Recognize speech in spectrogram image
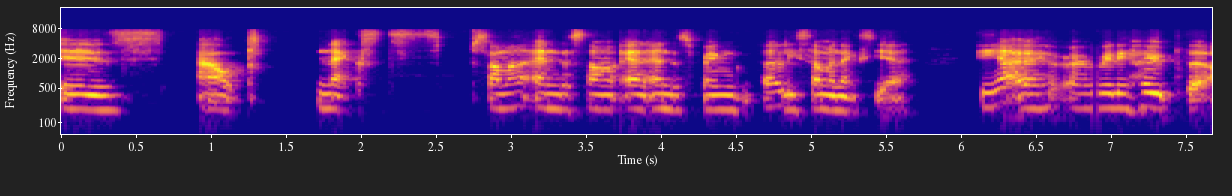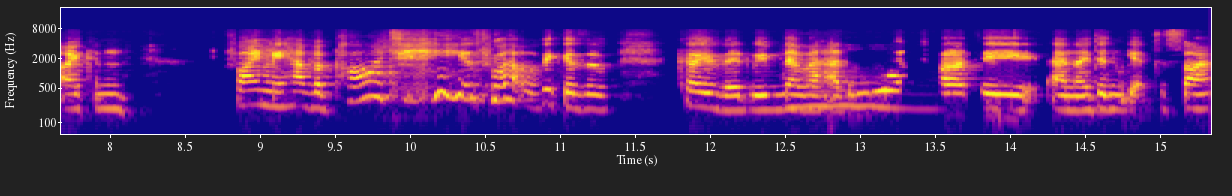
is out next summer, end of summer, and end of spring, early summer next year. Yeah, I, I really hope that I can finally have a party as well because of COVID. We've never had a mm. watch party, and I didn't get to sign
